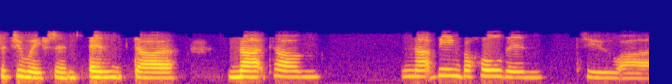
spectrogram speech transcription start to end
situation and uh, not um, not being beholden to uh,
